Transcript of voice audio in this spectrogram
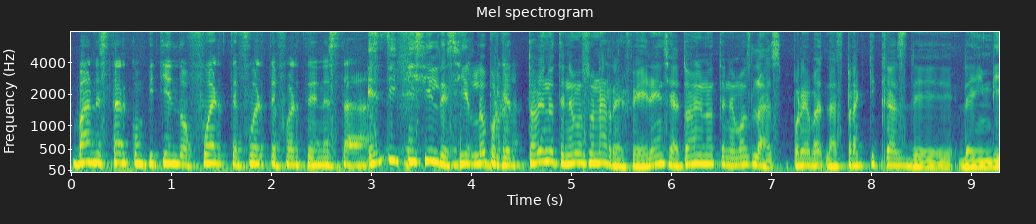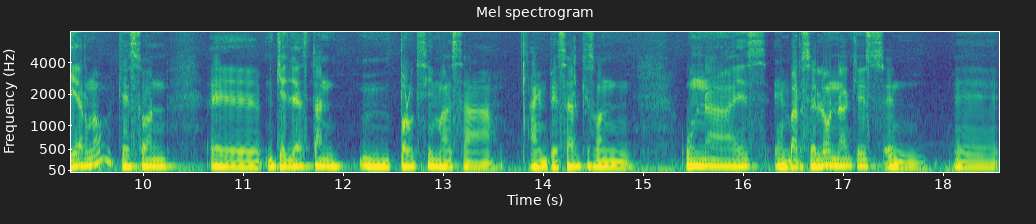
van a estar compitiendo fuerte, fuerte, fuerte en esta... Es difícil decirlo porque todavía no tenemos una referencia, todavía no tenemos las pruebas, las prácticas de, de invierno que son, eh, que ya están mm, próximas a, a empezar, que son, una es en Barcelona, que es en, eh,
